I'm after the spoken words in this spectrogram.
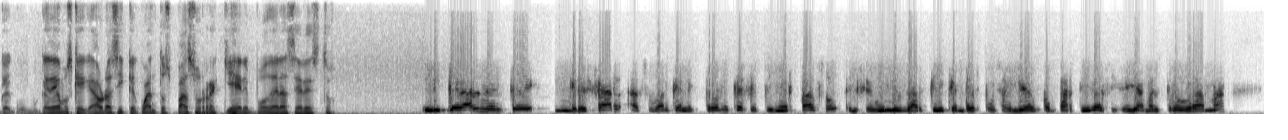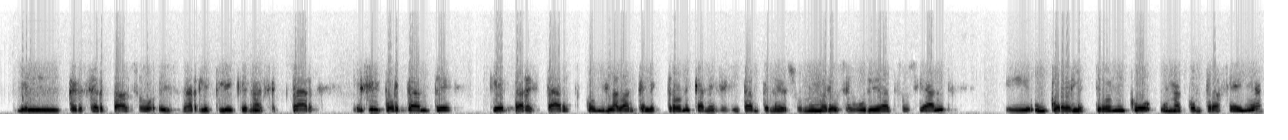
Que, que digamos que ahora sí que cuántos pasos requiere poder hacer esto. Literalmente ingresar a su banca electrónica es el primer paso, el segundo es dar clic en responsabilidad compartida, así se llama el programa, y el tercer paso es darle clic en aceptar. Es importante que para estar con la banca electrónica necesitan tener su número de seguridad social, eh, un correo electrónico, una contraseña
